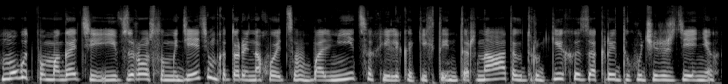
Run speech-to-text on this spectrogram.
могут помогать и взрослым, и детям, которые находятся в больницах или каких-то интернатах, других закрытых учреждениях.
